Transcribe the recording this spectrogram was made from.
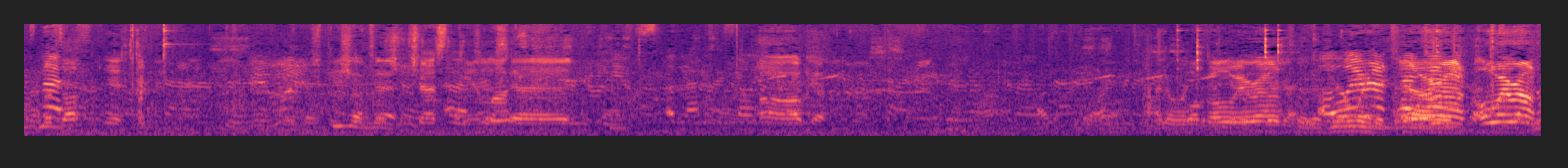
who's next? He's on that. Chest and He's up next. Oh, okay. Walk all the way around. All the way around. All the way around. All the way around.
